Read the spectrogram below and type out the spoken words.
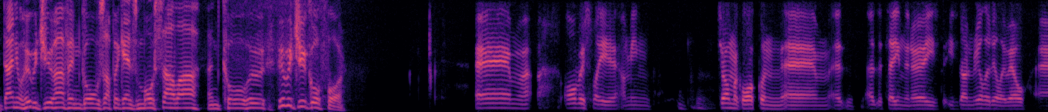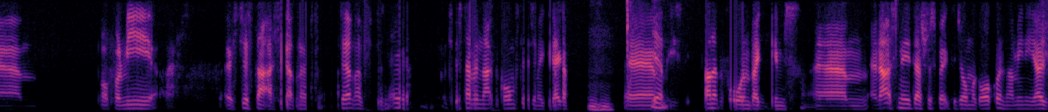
Daniel, who would you have in goals up against Mo Salah and Co? Who who would you go for? Um, obviously, I mean, Jon McLaughlin um, at, at the time now he's he's done really really well. Um, but for me, it's just that assertiveness, assertiveness, eh, just having that confidence in McGregor. Mm-hmm. Um, Yeah. He's done it before in big games, um, and that's no disrespect to Jon McLaughlin. I mean, he is.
